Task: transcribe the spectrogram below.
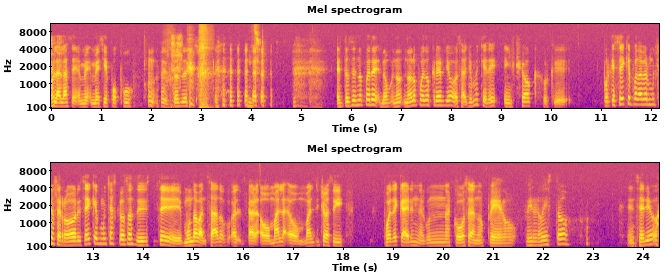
hola la se- me, Popú. Entonces entonces no puede no, no no lo puedo creer yo. O sea yo me quedé en shock porque porque sé que puede haber muchos errores, sé que muchas cosas de este mundo avanzado o mal o mal dicho así puede caer en alguna cosa, ¿no? Pero pero esto en serio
